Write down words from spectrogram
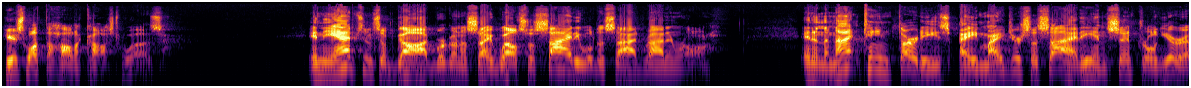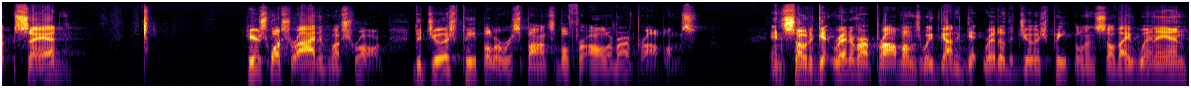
here's what the Holocaust was. In the absence of God, we're going to say, well, society will decide right and wrong. And in the 1930s, a major society in Central Europe said, here's what's right and what's wrong. The Jewish people are responsible for all of our problems. And so, to get rid of our problems, we've got to get rid of the Jewish people. And so, they went in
